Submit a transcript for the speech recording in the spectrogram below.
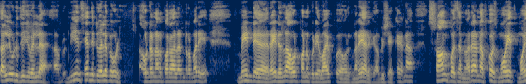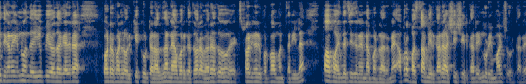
தள்ளி விட்டு தூக்கி வெளில. நீயும் சேர்ந்துட்டு வெளில போய் அவுட் ஆனாலும் பரவாயில்லன்ற மாதிரி மெயின் ரைடர்லாம் அவுட் பண்ணக்கூடிய வாய்ப்பு அவருக்கு நிறையா இருக்குது அபிஷேக் ஏன்னா ஸ்ட்ராங் பர்சன் வேறு. And of course Mohit Mohit கணக்கு இன்னும் அந்த யூபி யோதாக்கு எதிராக குவார்டர் ஃபைனலில் ஒரு கிக் விட்டார். அதுதான் ஞாபகம் இருக்க தவிர வேறு எதுவும் எக்ஸ்ட்ராடினரி பர்ஃபார்மன்ஸ் தெரியல. பார்ப்போம் இந்த சீசன் என்ன பண்ணுறாருன்னு அப்புறம் பஸ்தாமி இருக்கார் அஷிஷ் இருக்கார் இன்னொரு இமான்ஷு இருக்கார்.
